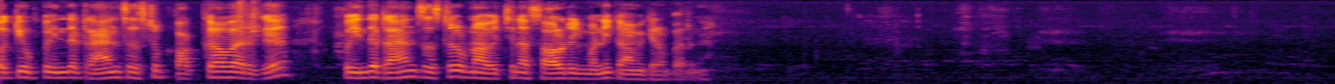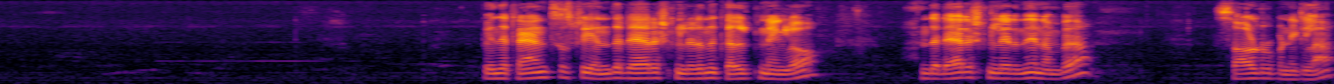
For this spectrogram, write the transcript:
ஓகே இப்போ இந்த டிரான்சிஸ்டர் பக்காவாக இருக்குது இப்போ இந்த டிரான்சிஸ்டர் நான் வச்சு நான் சால்ட்ரிங் பண்ணி காமிக்கிறேன் பாருங்கள் இப்போ இந்த டிரான்சிஸ்டர் எந்த டைரக்ஷன்லேருந்து கழட்டினீங்களோ அந்த டைரக்ஷன்லேருந்தே நம்ம சால்ட்ரு பண்ணிக்கலாம்.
